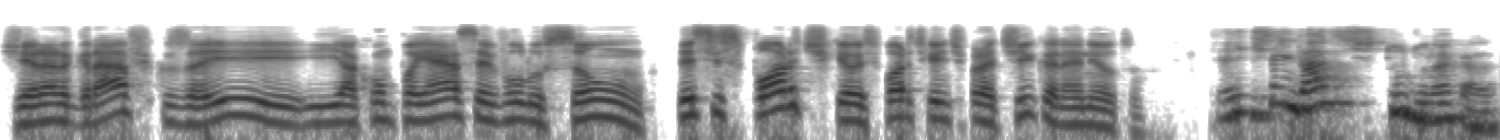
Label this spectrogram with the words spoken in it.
gerar gráficos aí e acompanhar essa evolução desse esporte, que é o esporte que a gente pratica, né, Newton? A gente tem dados de tudo, né, cara?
